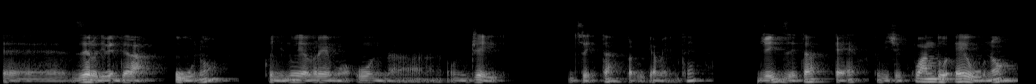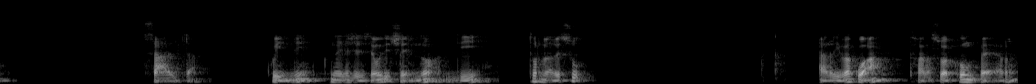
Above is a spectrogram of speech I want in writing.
eh, 0 diventerà 1, quindi noi avremo un, un JZ praticamente, JZ è, dice, quando è 1 salta, quindi noi invece stiamo dicendo di tornare su. Arriva qua, fa la sua compare,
